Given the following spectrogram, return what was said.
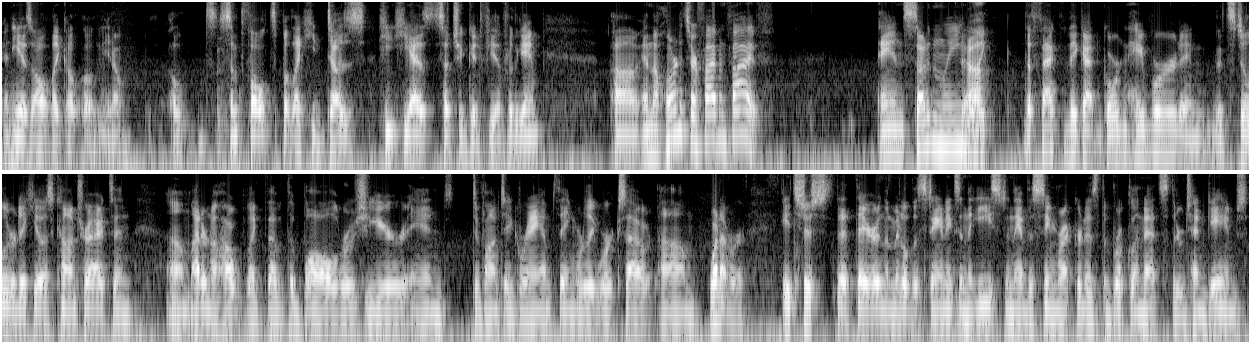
and he has all like a, a, you know a, some faults, but like he does, he he has such a good feel for the game. Um, and the Hornets are five and five, and suddenly Yeah. like the fact that they got Gordon Hayward and it's still a ridiculous contract, and um, I don't know how like the the Ball Rozier and Devonte Graham thing really works out. Um, whatever. It's just that they're in the middle of the standings in the East, and they have the same record as the Brooklyn Nets through ten games,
